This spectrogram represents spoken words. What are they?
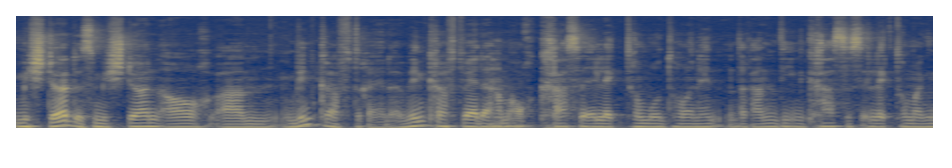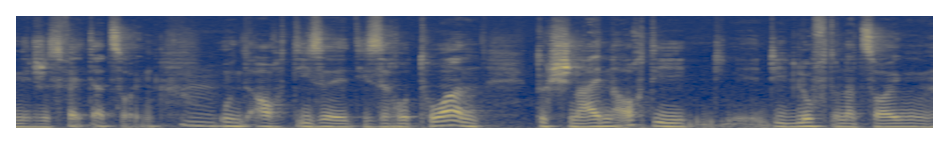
mich stört es. Mich stören auch ähm, Windkrafträder. Windkrafträder mhm. haben auch krasse Elektromotoren hinten dran, die ein krasses elektromagnetisches Feld erzeugen. Mhm. Und auch diese, diese Rotoren durchschneiden auch die, die, die Luft und erzeugen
